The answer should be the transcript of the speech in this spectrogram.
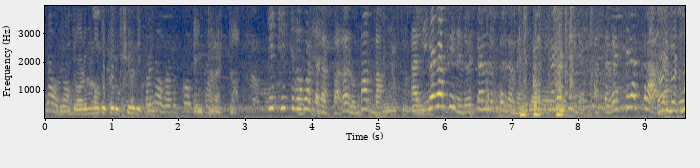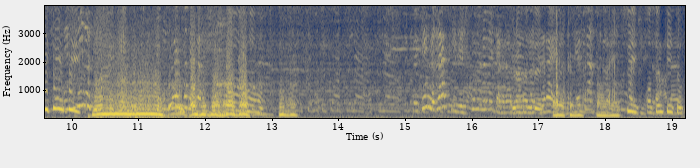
No, no. trovare un modo per uscire di qui. E in fretta. Che ci te lo porta da fare? Allora, mamma, arriva alla fine dove sta il ferramento, arriva alla fine, attraversi la strada. Isaac, mi senti? Io là si riesco a vedere la Grande. Sì, ho sentito.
